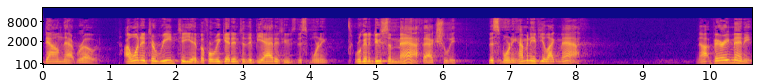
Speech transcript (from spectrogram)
down that road. I wanted to read to you before we get into the Beatitudes this morning. We're going to do some math actually this morning. How many of you like math? Not very many.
